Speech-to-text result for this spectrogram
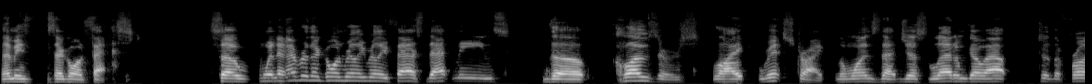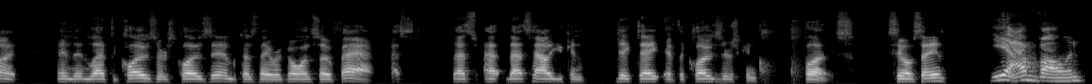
That means they're going fast. So whenever they're going really, really fast, that means the closers like Rich Strike, the ones that just let them go out to the front and then let the closers close in because they were going so fast. That's that's how you can dictate if the closers can close. See what I'm saying? Yeah, I'm following.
